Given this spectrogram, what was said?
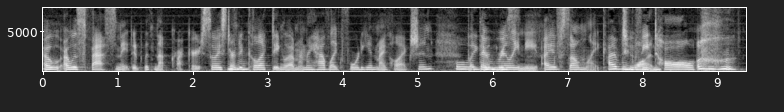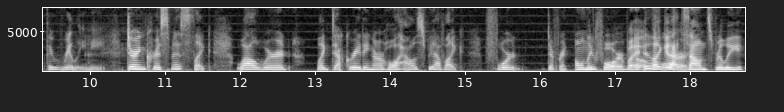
I, w- I was fascinated with Nutcrackers. So I started collecting them, and I have like 40 in my collection. Mm-hmm. Holy but they're goodness. really neat. I have some like I have two one. feet tall. they're really neat. During Christmas, like while we're like decorating our whole house, we have like four different, only four, but Oh, like four. that sounds really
